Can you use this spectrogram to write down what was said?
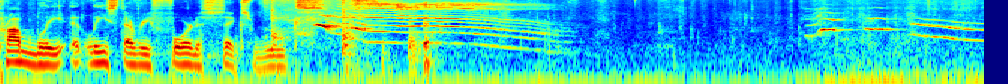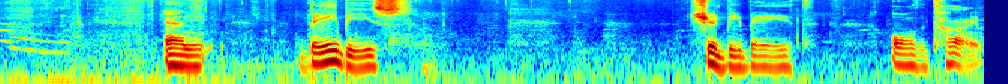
probably at least every four to six weeks. and babies should be bathed all the time.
